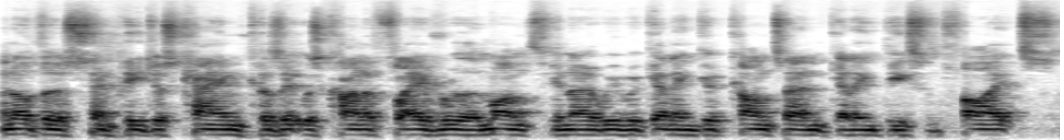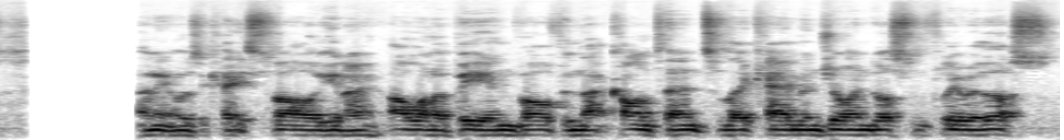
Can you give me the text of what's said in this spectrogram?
and others simply just came because it was kind of flavor of the month. You know, we were getting good content, getting decent fights, and it was a case of, oh, you know, I want to be involved in that content. So they came and joined us and flew with us.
